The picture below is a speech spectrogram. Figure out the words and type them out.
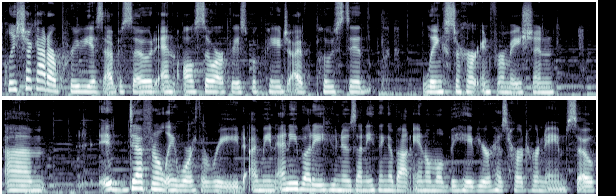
please check out our previous episode and also our Facebook page. I've posted links to her information. Um, it definitely worth a read. I mean, anybody who knows anything about animal behavior has heard her name. So,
